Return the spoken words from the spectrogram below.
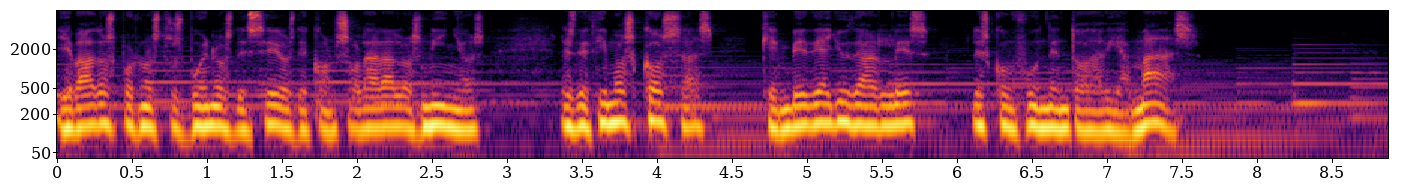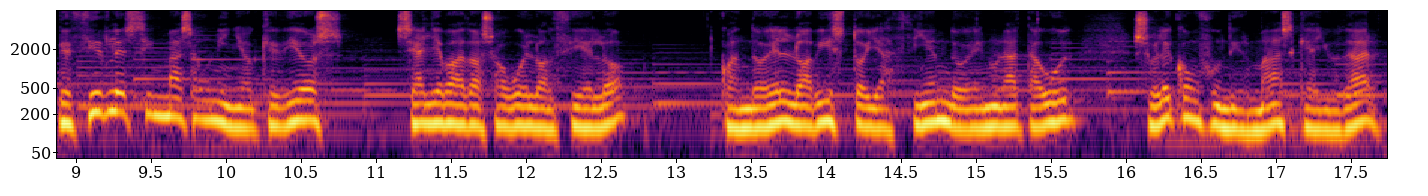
llevados por nuestros buenos deseos de consolar a los niños, les decimos cosas que en vez de ayudarles les confunden todavía más. Decirles sin más a un niño que Dios se ha llevado a su abuelo al cielo, cuando él lo ha visto yaciendo en un ataúd, suele confundir más que ayudar,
